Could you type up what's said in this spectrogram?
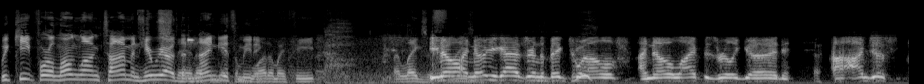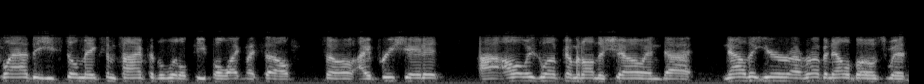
we keep for a long, long time. And here we are, the Stand up and get 90th some meeting. Blood on my feet. My legs are You know, I know you guys are in the Big 12. I know life is really good. Uh, I'm just glad that you still make some time for the little people like myself. So I appreciate it. Uh, I always love coming on the show, and uh, now that you're uh, rubbing elbows with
